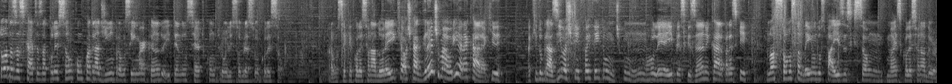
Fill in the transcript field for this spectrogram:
todas as cartas da coleção com um quadradinho para você ir marcando e tendo um certo controle sobre a sua coleção. Para você que é colecionador aí, que eu acho que a grande maioria, né, cara, aqui, aqui do Brasil, acho que foi feito um tipo um rolê aí pesquisando e, cara, parece que nós somos também um dos países que são mais colecionador.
